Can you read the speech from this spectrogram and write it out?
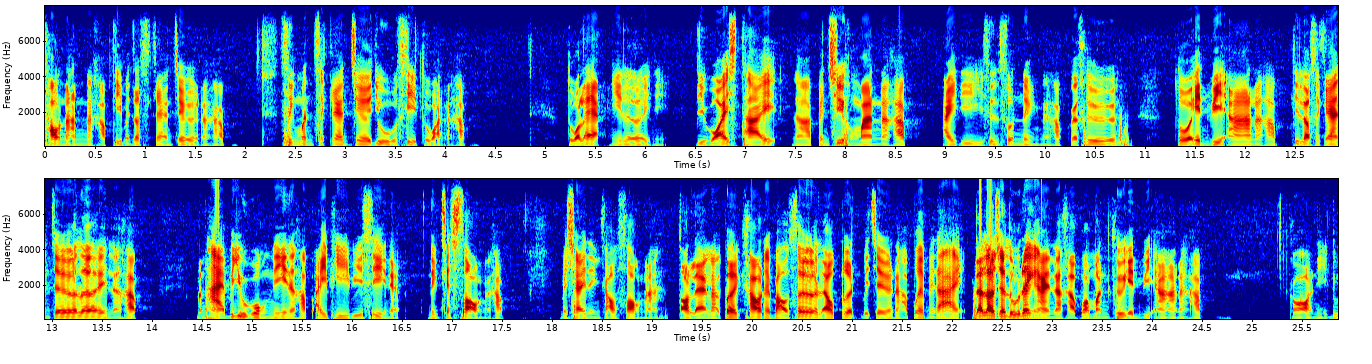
เท่านั้นนะครับ ที่มันจะสแกนเจอนะครับ ซึ่งมันสแกนเจออยู่ 4 ตัวนะครับ ตัวแรกนี่เลยนี่ device type นะครับเป็นชื่อของมันนะครับ ID ซึ่งส่วนหนึ่งนะครับ ก็คือตัว NVR นะครับ ที่เราสแกนเจอเลยนะครับ มันหายไปอยู่วงนี้นะครับ IPv4 เนี่ย172นะครับ ไม่ใช่ 192 นะ ตอนแรกเราเปิดเข้าในเบราว์เซอร์แล้วเปิดไม่เจอนะครับ เปิดไม่ได้ แล้วเราจะรู้ได้ไงนะครับ ว่ามันคือ NVR นะครับ ก็นี่ดู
